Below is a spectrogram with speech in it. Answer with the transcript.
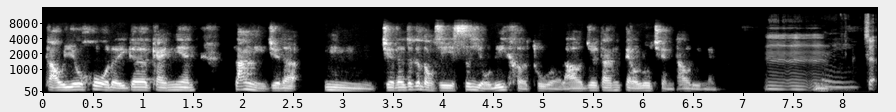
高诱惑的一个概念，让你觉得，嗯，觉得这个东西是有利可图的，然后就这样掉入圈套里面。嗯嗯嗯。对讲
